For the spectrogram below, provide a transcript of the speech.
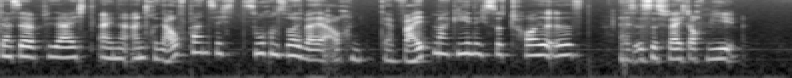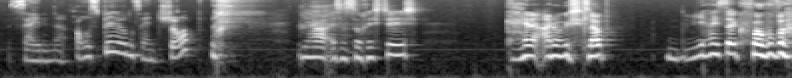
dass er vielleicht eine andere Laufbahn sich suchen soll, weil er auch in der Waldmagie nicht so toll ist. Also ist es vielleicht auch wie seine Ausbildung, sein Job. Ja, also so richtig, keine Ahnung, ich glaube, wie heißt der Quover?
